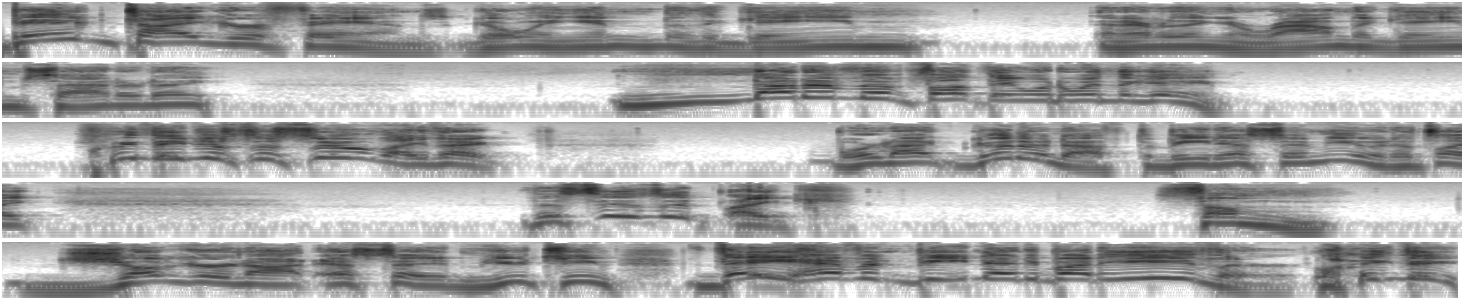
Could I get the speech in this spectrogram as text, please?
big Tiger fans going into the game and everything around the game Saturday none of them thought they would win the game. They just assumed like, like we're not good enough to beat SMU, and it's like this isn't like some juggernaut SMU team. They haven't beaten anybody either. Like they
